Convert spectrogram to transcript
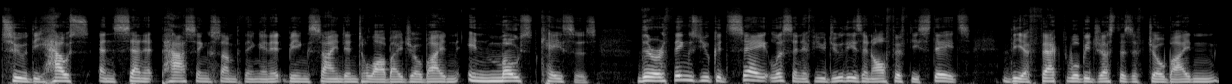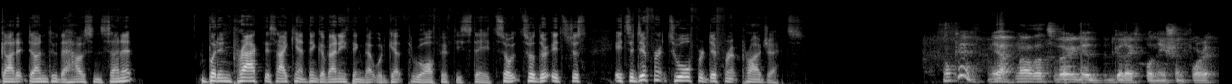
to the House and Senate passing something and it being signed into law by Joe Biden in most cases. There are things you could say, listen, if you do these in all 50 states, the effect will be just as if Joe Biden got it done through the House and Senate. But in practice, I can't think of anything that would get through all 50 states. So, so there, it's just it's a different tool for different projects. Okay, yeah, no, that's a very good good explanation for it.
